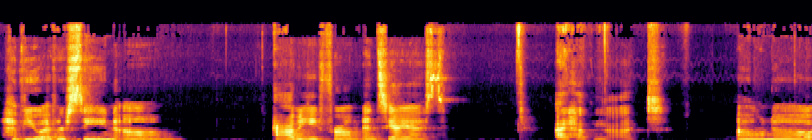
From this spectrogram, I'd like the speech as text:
Have you ever seen um, Abby from NCIS? I have not. Oh no.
